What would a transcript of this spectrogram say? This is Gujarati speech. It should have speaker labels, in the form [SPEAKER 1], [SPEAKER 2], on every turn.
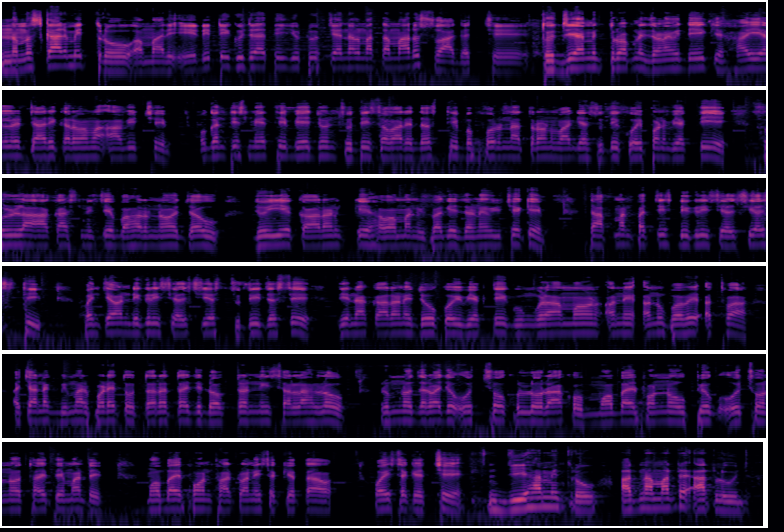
[SPEAKER 1] નમસ્કાર મિત્રો, અમારી એડીટી ગુજરાતી યુટ્યુબ ચેનલમાં તમારું સ્વાગત છે.
[SPEAKER 2] તો જે આ મિત્રો આપણે જણાવી દઈએ કે હાઈ એલર્ટ જારી કરવામાં આવ્યું છે. ઓગણત્રીસ મે થી બે જૂન સુધી સવારે દસથી બપોરના ત્રણ વાગ્યા સુધી કોઈ પણ વ્યક્તિએ ખુલ્લા આકાશ નીચે બહાર ન જવું. જોઈએ. કારણ કે હવામાન વિભાગે જણાવ્યું છે કે તાપમાન પચીસ ડિગ્રી સેલ્સિયસથી પંચાવન ડિગ્રી સેલ્સિયસ સુધી જશે. જેના કારણે જો કોઈ વ્યક્તિ ગુંગળામણ અને અનુભવે અથવા અચાનક બીમાર પડે તો તરત જ ડૉક્ટરની સલાહ લો. રૂમનો દરવાજો ઓછો ખુલ્લો રાખો. મોબાઈલ ફોનનો ઉપયોગ ઓછો ન થાય તે માટે મોબાઈલ ફોન ફાટવાની શક્યતા હોઈ શકે છે. જી હા મિત્રો, આજના માટે આટલું જ.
